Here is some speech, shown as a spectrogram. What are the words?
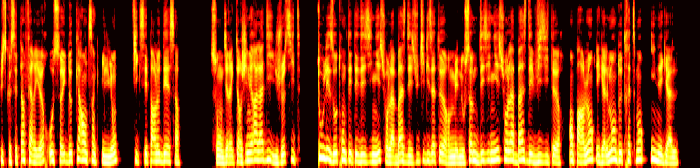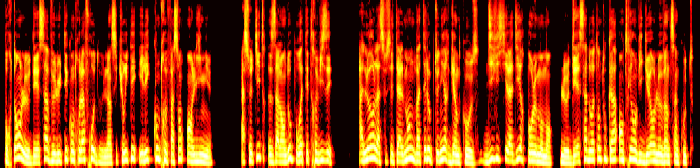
puisque c'est inférieur au seuil de 45 millions fixé par le DSA. Son directeur général a dit, je cite, tous les autres ont été désignés sur la base des utilisateurs, mais nous sommes désignés sur la base des visiteurs, en parlant également de traitement inégal. Pourtant, le DSA veut lutter contre la fraude, l'insécurité et les contrefaçons en ligne. À ce titre, Zalando pourrait être visé. Alors la société allemande va-t-elle obtenir gain de cause? Difficile à dire pour le moment. Le DSA doit en tout cas entrer en vigueur le 25 août.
